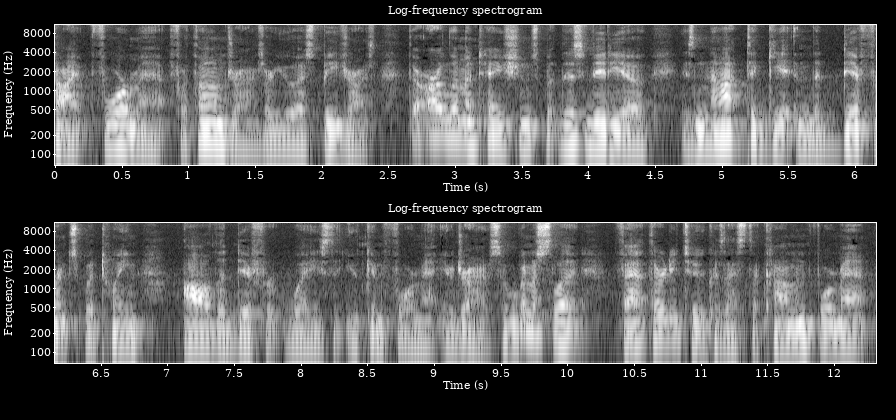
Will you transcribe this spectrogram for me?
type format for thumb drives or USB drives. There are limitations, but this video is not to get in the difference between all the different ways that you can format your drive. So we're going to select FAT32 because that's the common format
